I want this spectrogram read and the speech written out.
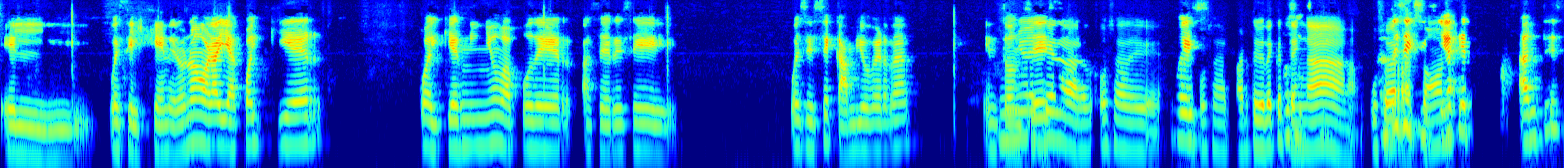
el, pues, el género, ¿no? Ahora ya cualquier, cualquier niño va a poder hacer ese, pues, ese cambio, ¿verdad? Entonces, o sea, de, pues, o sea, a partir de que tenga uso de razón. Que, antes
